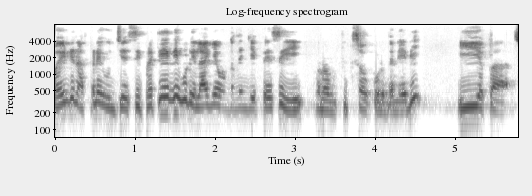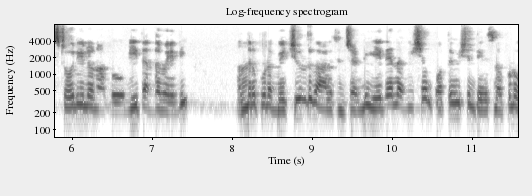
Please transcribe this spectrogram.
మైండ్ని అక్కడే ఉంచేసి ప్రతిదీ కూడా ఇలాగే ఉంటుందని చెప్పేసి మనం ఫిక్స్ అవ్వకూడదు అనేది ఈ యొక్క స్టోరీలో నాకు నీతి అర్థమైంది. అందరూ కూడా మెచ్యూర్డ్గా ఆలోచించండి. ఏదైనా విషయం కొత్త విషయం తెలిసినప్పుడు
